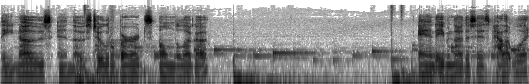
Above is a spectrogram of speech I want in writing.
the nose and those two little birds on the logo. And even though this is pallet wood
